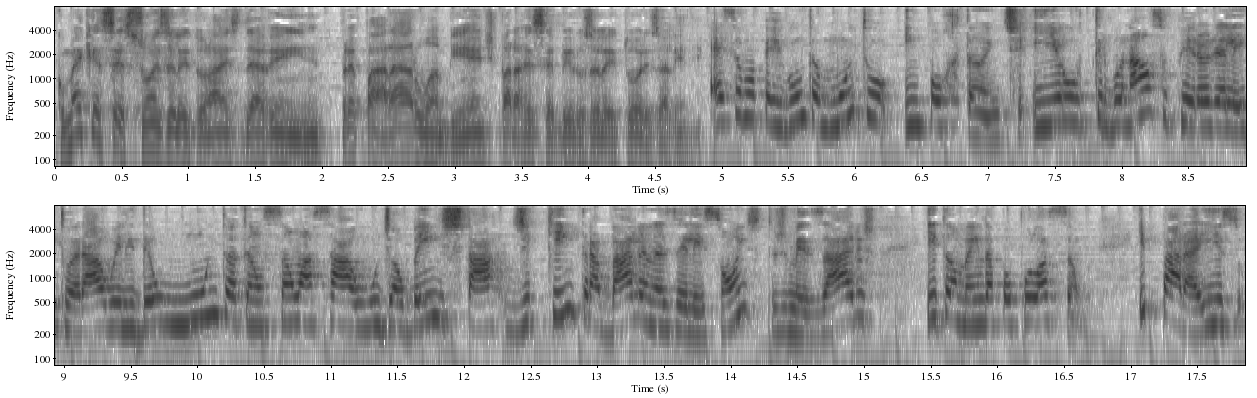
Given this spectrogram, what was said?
Como é que as sessões eleitorais devem preparar o ambiente para receber os eleitores, Aline? Essa é uma pergunta muito importante e o Tribunal Superior Eleitoral ele deu muita atenção à saúde, ao bem-estar de quem trabalha nas eleições, dos mesários e também da população. E para isso,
